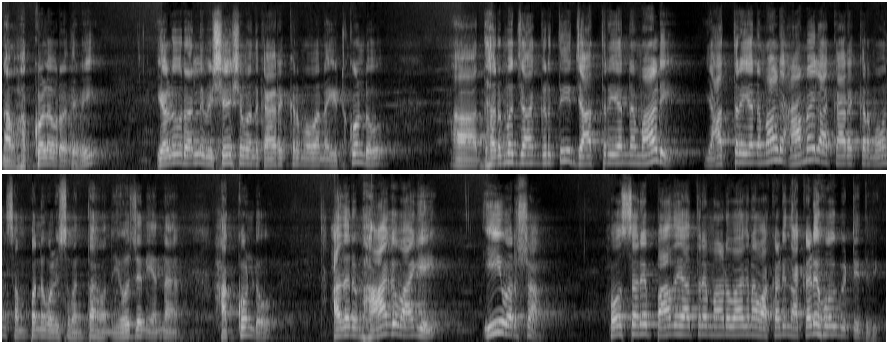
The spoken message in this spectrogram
ನಾವು ಹಾಕ್ಕೊಳ್ಳೋರದೀವಿ ಎಳೂರಲ್ಲಿ ವಿಶೇಷ ಒಂದು ಕಾರ್ಯಕ್ರಮವನ್ನು ಇಟ್ಕೊಂಡು, ಆ ಧರ್ಮ ಜಾಗೃತಿ ಜಾತ್ರೆಯನ್ನು ಮಾಡಿ, ಯಾತ್ರೆಯನ್ನು ಮಾಡಿ, ಆಮೇಲೆ ಆ ಕಾರ್ಯಕ್ರಮವನ್ನು ಸಂಪನ್ನಗೊಳಿಸುವಂತಹ ಒಂದು ಯೋಜನೆಯನ್ನು ಹಾಕ್ಕೊಂಡು, ಅದರ ಭಾಗವಾಗಿ ಈ ವರ್ಷ ಹೋದ ಪಾದಯಾತ್ರೆ ಮಾಡುವಾಗ ನಾವು ಆ ಕಡೆಯಿಂದ ಆ ಕಡೆ ಹೋಗಿಬಿಟ್ಟಿದ್ವಿ.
